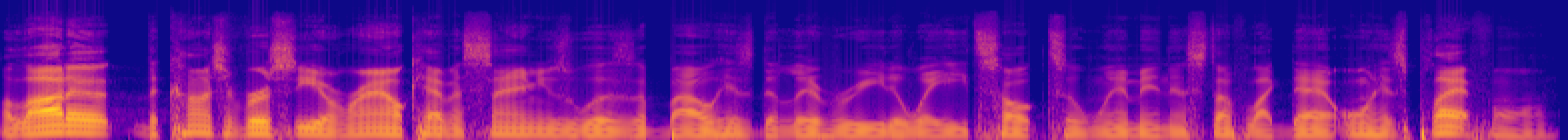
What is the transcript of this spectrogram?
a lot of the controversy around Kevin Samuels was about his delivery, the way he talked to women and stuff like that on his platform.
